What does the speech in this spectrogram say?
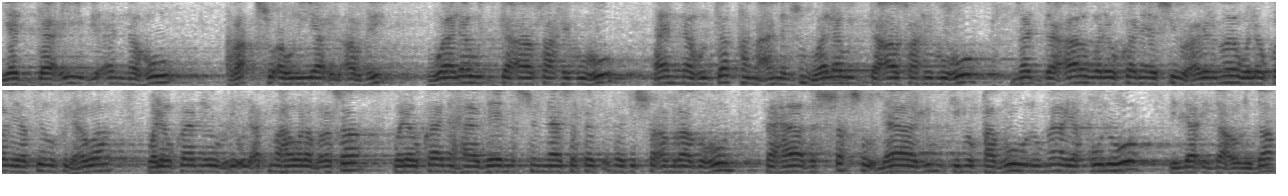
يدعي بأنه رأس أولياء الأرض ولو ادعى صاحبه أنه انتقم عن نفسه ولو ادعى صاحبه ما ادعى ولو كان يسير على الماء ولو كان يطير في الهواء ولو كان يبرئ الأكمه والأبرص ولو كان هذا يمس الناس فتشفى أمراضهم فهذا الشخص لا يمكن قبول ما يقوله إلا إذا عرض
